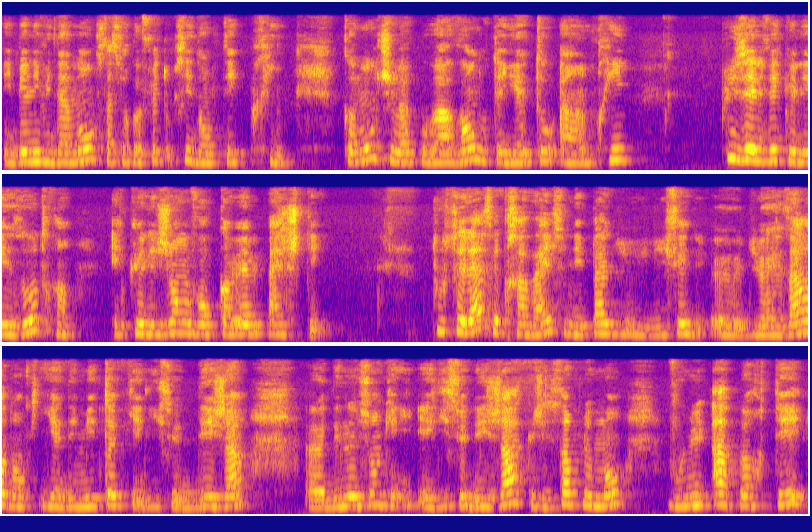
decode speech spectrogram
Et bien évidemment, ça se reflète aussi dans tes prix. Comment tu vas pouvoir vendre tes gâteaux à un prix plus élevé que les autres et que les gens vont quand même acheter? Tout cela, ce travail, ce n'est pas du, fait euh, du, hasard, donc il y a des méthodes qui existent déjà, euh, des notions qui existent déjà, que j'ai simplement voulu apporter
